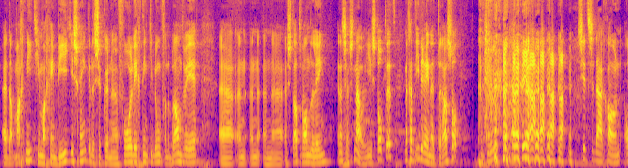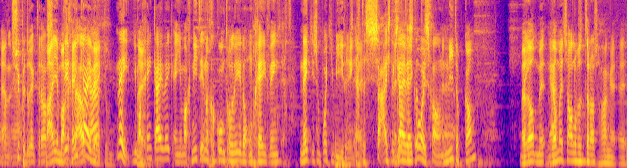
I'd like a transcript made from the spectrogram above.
Eh, dat mag niet. Je mag geen biertje schenken. Dus ze kunnen een voorlichtingje doen van de brandweer. eh, een, een, een, een stadwandeling. En dan zeggen ze, nou, hier stopt het. Dan gaat iedereen het terras op. Natuurlijk. Zitten ze daar gewoon op Ja. een superdruk terras. Maar je mag geen keiweek doen. Nee, je mag Nee. geen keiweek en je mag niet in een gecontroleerde omgeving netjes een potje bier drinken. Echt de saaiste Dus Keiweek ooit. is gewoon... En niet op kamp. Maar wel met, Ja. wel met z'n allen op het terras hangen. eh,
